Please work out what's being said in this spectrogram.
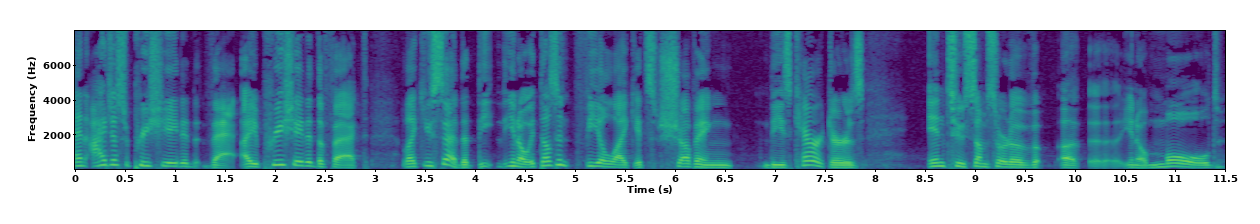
and I just appreciated that. I appreciated the fact, like you said, that the you know, it doesn't feel like it's shoving these characters into some sort of uh, uh, you know mold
